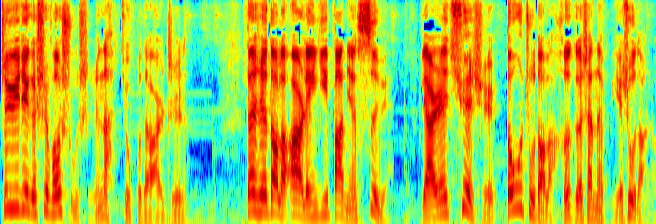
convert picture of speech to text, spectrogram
至于这个是否属实呢，就不得而知了。但是到了二零一八年四月。俩人确实都住到了合格山的别墅当中。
